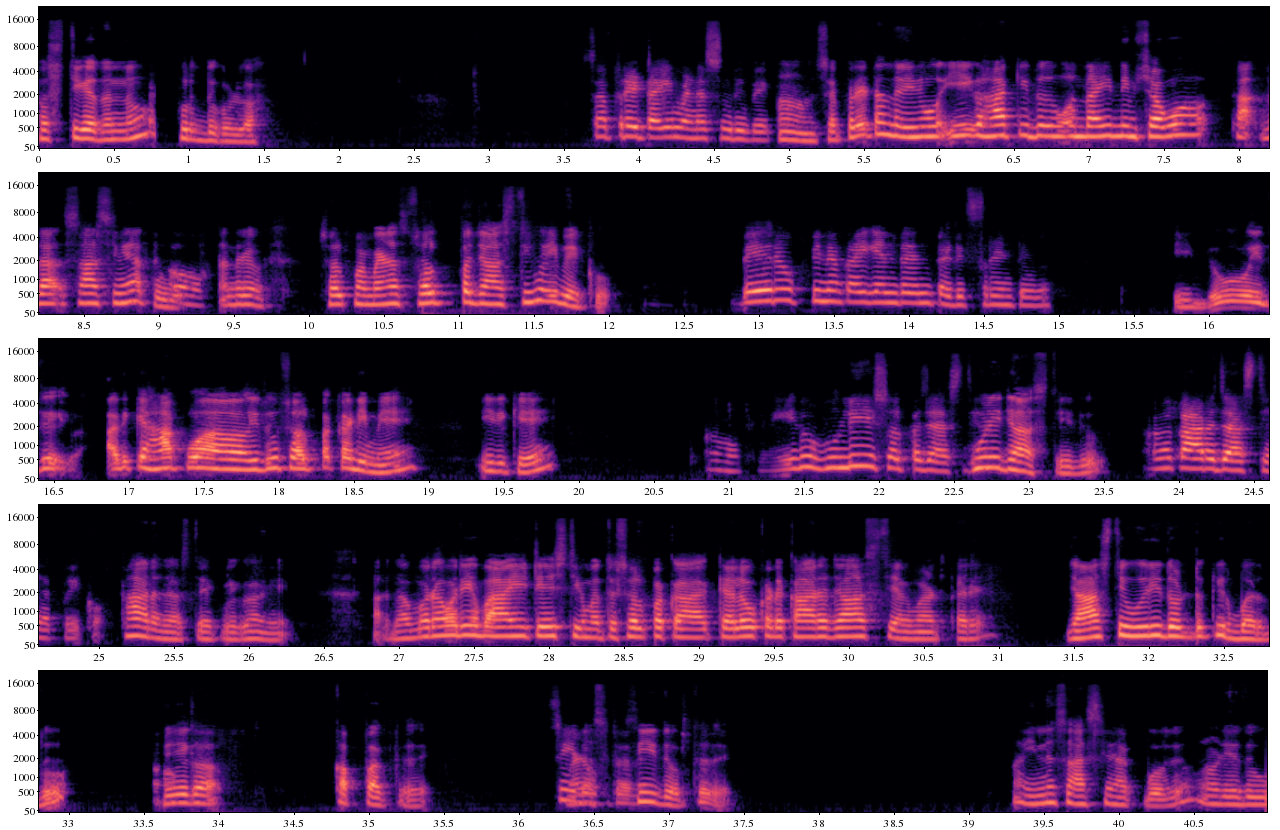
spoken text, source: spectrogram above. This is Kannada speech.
ಫಸ್ಟಿಗೆ ಅದನ್ನು ಹುರಿದುಕೊಳ್ಳುವ. ಸಪರೇಟ್ ಆಗಿ ಮೆಣಸು ಹುರಿಬೇಕು ಹಾ ಸೆಪರೇಟ್ ಅಂದ್ರೆ ನೀವು ಈಗ ಹಾಕಿದ್ದು ಒಂದು ಐದು ನಿಮಿಷ ಸಾಸಿವೆ ಹಾಕುದು. ಅಂದ್ರೆ ಸ್ವಲ್ಪ ಮೆಣಸು ಸ್ವಲ್ಪ ಜಾಸ್ತಿ ಹುರಿಬೇಕು. ಬೇರೆ ಉಪ್ಪಿನಕಾಯಿಗೆ ಅಂತ ಎಂತ ಡಿಫ್ರೆಂಟ್ ಇದು? ಇದು ಇದು ಅದಕ್ಕೆ ಹಾಕುವ ಇದು ಸ್ವಲ್ಪ ಕಡಿಮೆ ಇದಕ್ಕೆ. Okay. ಇದು ಹುಳಿ ಸ್ವಲ್ಪ ಜಾಸ್ತಿ. ಹುಳಿ ಜಾಸ್ತಿ ಇದು. ಆಗ ಖಾರ ಜಾಸ್ತಿ ಹಾಕ್ಬೇಕು. ಖಾರ ಜಾಸ್ತಿ ಹಾಕ್ಬೇಕು ಹಾಗೆ. ಅದು ಅವರವರಿಗೆ ಬಾಯಿ ಟೇಸ್ಟಿಗೆ ಮತ್ತೆ ಸ್ವಲ್ಪ ಕಾ ಕೆಲವು ಕಡೆ ಖಾರ ಜಾಸ್ತಿ ಆಗಿ ಮಾಡ್ತಾರೆ. ಜಾಸ್ತಿ ಉರಿ ದೊಡ್ಡಕ್ಕೆ ಇರಬಾರ್ದು ಬೇಗ ಕಪ್ಪಾಗ್ತದೆ. ಸೀದ್ ಸೀದೋಗ್ತದೆ ಇನ್ನು ಸಾಸಿವೆ ಹಾಕ್ಬೋದು. ನೋಡಿ ಅದು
